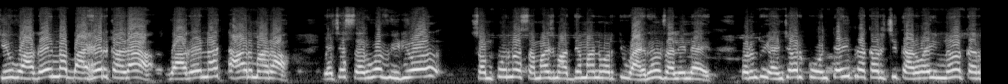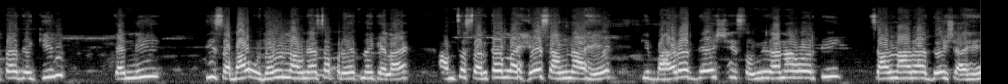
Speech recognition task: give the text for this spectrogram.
की वागळेंना बाहेर काढा वागळेंना ठार मारा. याचे सर्व व्हिडिओ संपूर्ण समाज माध्यमांवरती व्हायरल झालेले आहेत. परंतु यांच्यावर कोणत्याही प्रकारची कारवाई न करता देखील त्यांनी ती सभा उधळून लावण्याचा प्रयत्न केलाय. आमचं सरकारला हे सांगणं आहे की भारत देश हे संविधानावरती चालणारा देश आहे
